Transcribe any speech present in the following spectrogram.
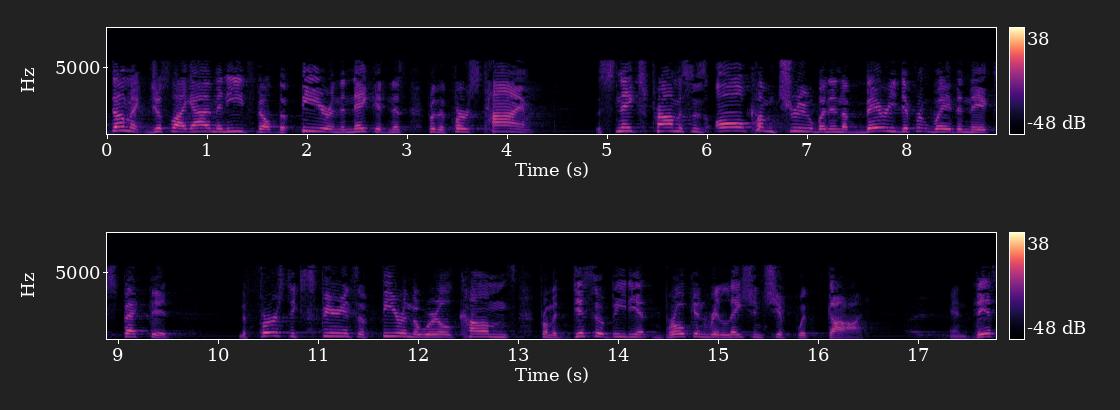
stomach, just like Adam and Eve felt the fear and the nakedness for the first time, the snake's promises all come true, but in a very different way than they expected. The first experience of fear in the world comes from a disobedient, broken relationship with God. And this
